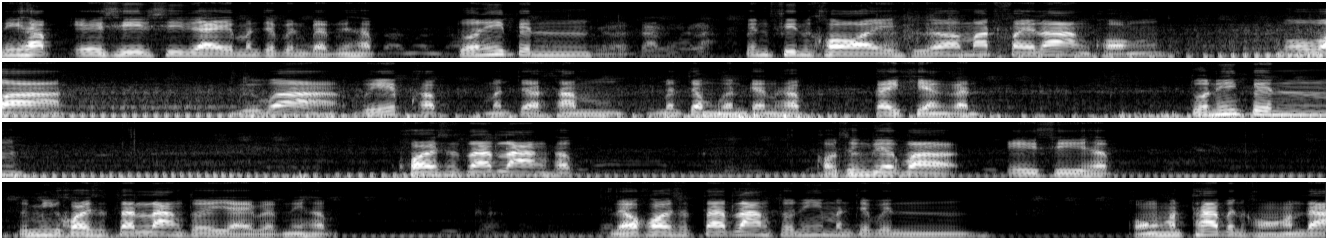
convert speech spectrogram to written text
นี่ครับ AC CDI มันจะเป็นแบบนี้ครับ ตัวนี้เป็นเป็นฟินคอยหรือมัดไฟล่างของโนวาหรือว่าเวฟครับ มันจะทำมันจะเหมือนกันครับ ใกล้เคียงกัน ตัวนี้เป็นคอยสตาร์ทล่างครับ เขาถึงเรียกว่า AC ครับ จะมีคอยสตาร์ทล่างตัวใหญ่แบบนี้ครับ แล้วคอยสตาร์ทล่างตัวนี้มันจะเป็น ของถ้าเป็นของ Honda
